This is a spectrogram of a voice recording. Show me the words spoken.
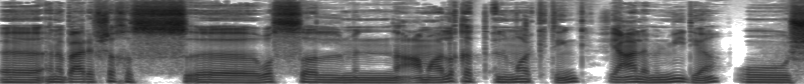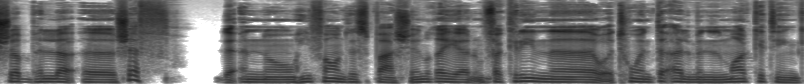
آه، أنا بعرف شخص آه، وصل من عمالقة ال marketing في عالم الميديا والشاب هلأ آه، شيف. لأنه he found his passion غير. مفكرين وقت هو انتقل من ال marketing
